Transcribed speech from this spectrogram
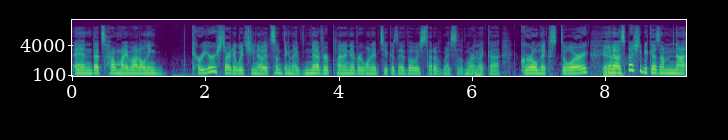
and that's how my modeling career started, which, you know, it's something that I've never planned. I never wanted to because I've always thought of myself more like a girl next door, you know, especially because I'm not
